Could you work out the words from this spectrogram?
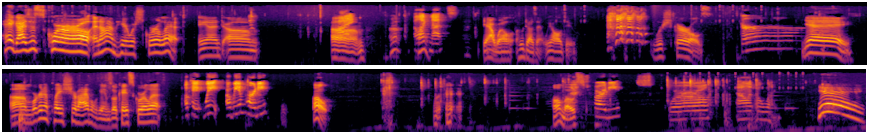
Hey guys, it's Squirrel, and I'm here with Squirrelette. And um, um, I like nuts. yeah, well, who doesn't? We all do. We're squirrels. Grrr. Yay! Um, we're gonna play survival games, okay, Squirrelette? Okay, wait, are we in party? Oh. Almost. Party. Squirrel. Alan Owen. Yay! All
